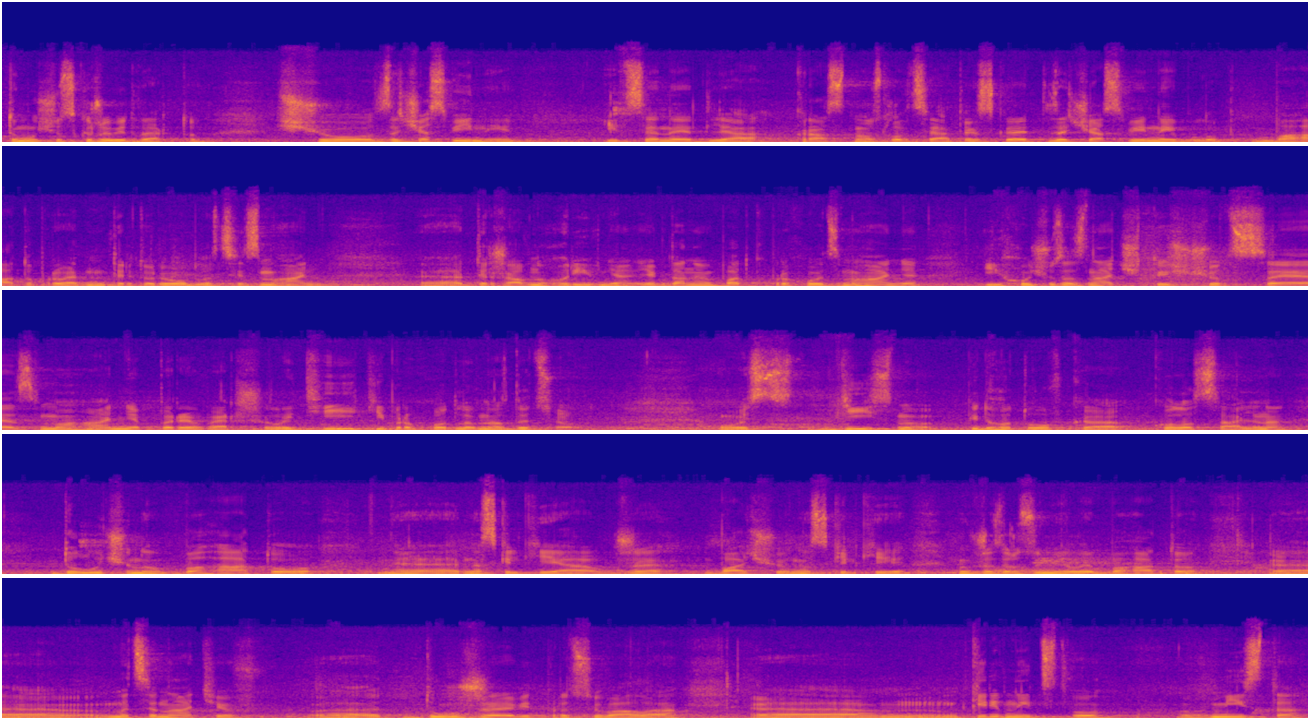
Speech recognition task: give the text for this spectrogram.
тому що скажу відверто, що за час війни, і це не для красного словця, так сказати, за час війни було багато проведено на території області змагань е, державного рівня, як в даному випадку проходять змагання. І хочу зазначити, що це змагання перевершили ті, які проходили в нас до цього. Ось дійсно підготовка колосальна. Долучено багато, е, наскільки я вже бачу, наскільки ми вже зрозуміли, багато е, меценатів. Е, Дуже відпрацювало керівництво міста.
